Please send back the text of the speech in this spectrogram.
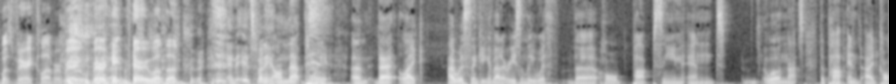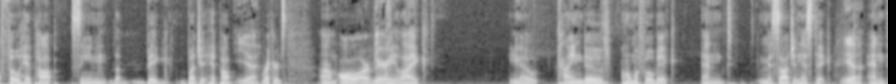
was very clever. Very very very well done. and it's funny on that point um that like i was thinking about it recently with the whole pop scene and well not the pop and i'd call faux hip hop scene the big budget hip hop Yeah. records um all are very like you know kind of homophobic and misogynistic Yeah. and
